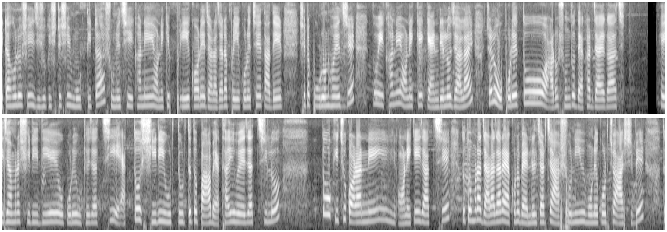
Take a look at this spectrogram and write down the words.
এটা হলো সেই যীশুখ্রিস্টের সেই মূর্তিটা, শুনেছি এখানে অনেকে প্রে করে, যারা যারা প্রে করেছে তাদের সেটা পূরণ হয়েছে। তো এখানে অনেকে ক্যান্ডেলও জ্বালায়। চলো ওপরে তো আরও সুন্দর দেখার জায়গা আছে। এই যে আমরা সিঁড়ি দিয়ে ওপরে উঠে যাচ্ছি, এত সিঁড়ি উঠতে উঠতে তো পা ব্যথাই হয়ে যাচ্ছিল। তো কিছু করার নেই, অনেকেই যাচ্ছে। তো তোমরা যারা যারা এখনও ব্যান্ডেল চার্চে আসনি, মনে করছ আসবে, তো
